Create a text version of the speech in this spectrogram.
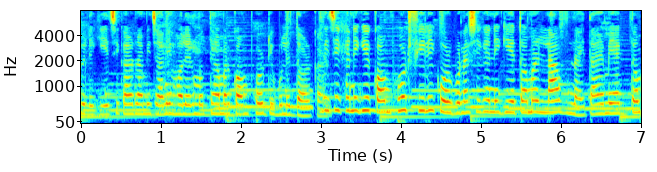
চলে গিয়েছি, কারণ আমি জানি হলের মধ্যে আমার কমফোর্টেবলের দরকার। আমি যেখানে গিয়ে কমফোর্ট ফিলই করব না, সেখানে গিয়ে তো আমার লাভ নাই, তাই আমি একদম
